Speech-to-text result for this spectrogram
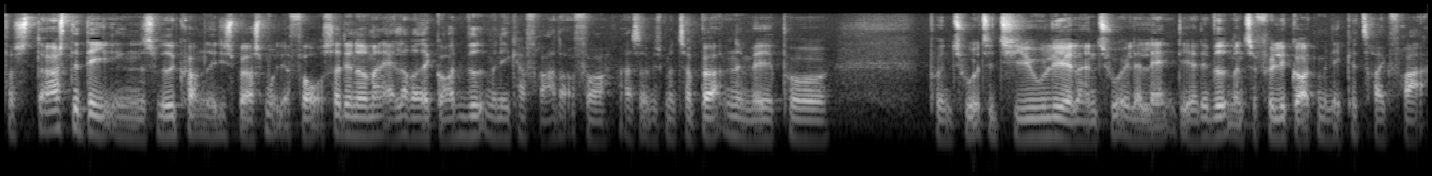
for størstedelens vedkommende af de spørgsmål, jeg får, så er det noget, man allerede godt ved, man ikke har fradrag for. Altså hvis man tager børnene med på, på en tur til Tivoli eller en tur i LaLandia, det ved man selvfølgelig godt, man ikke kan trække fra.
